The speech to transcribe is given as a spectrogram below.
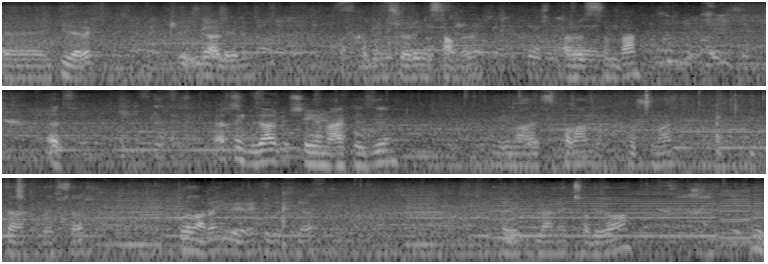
e, giderek e, ilerleyelim. Bakalım şöyle insanların arasından. Evet. Gerçekten güzel bir şehir merkezi. Mimarisi falan hoşuma gitti arkadaşlar. Buralardan yürüyerek dolaşacağız. Elektrikler çalıyor. Evet,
